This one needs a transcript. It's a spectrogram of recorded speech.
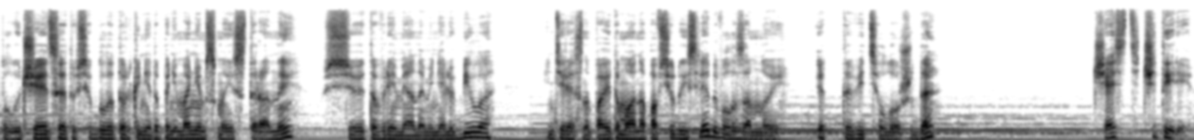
Получается, это все было только недопониманием с моей стороны? Все это время она меня любила? Интересно, поэтому она повсюду исследовала за мной? Это ведь ложь, да? Часть 4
